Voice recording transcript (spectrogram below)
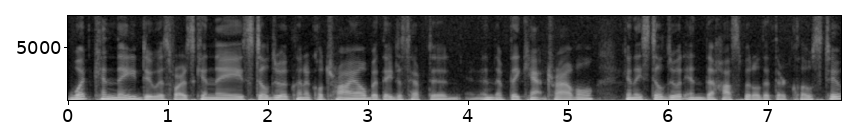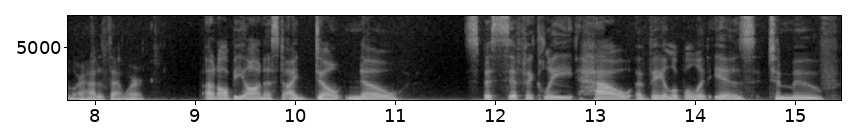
What can they do as far as can they still do a clinical trial, but they just have to, and if they can't travel, can they still do it in the hospital that they're close to, or how does that work? And I'll be honest, I don't know specifically how available it is to move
